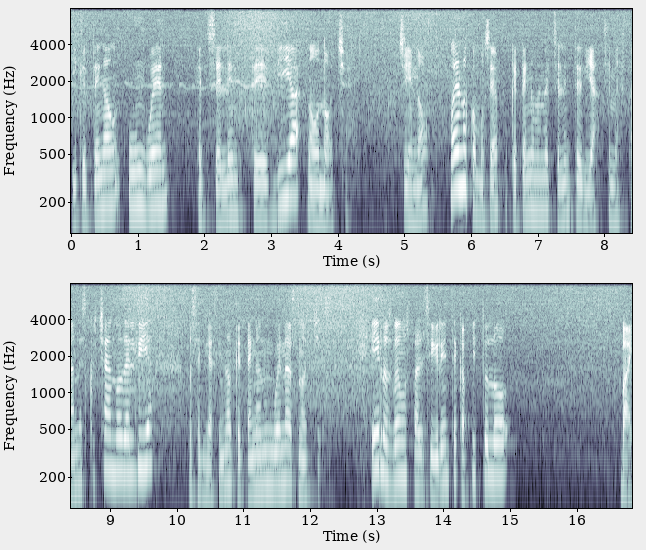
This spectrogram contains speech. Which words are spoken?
y que tengan un buen excelente día o noche. Sí, ¿no? Bueno, como sea, que tengan un excelente día. Si me están escuchando del día, el día, sino que tengan un buenas noches. Y nos vemos para el siguiente capítulo. Bye.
